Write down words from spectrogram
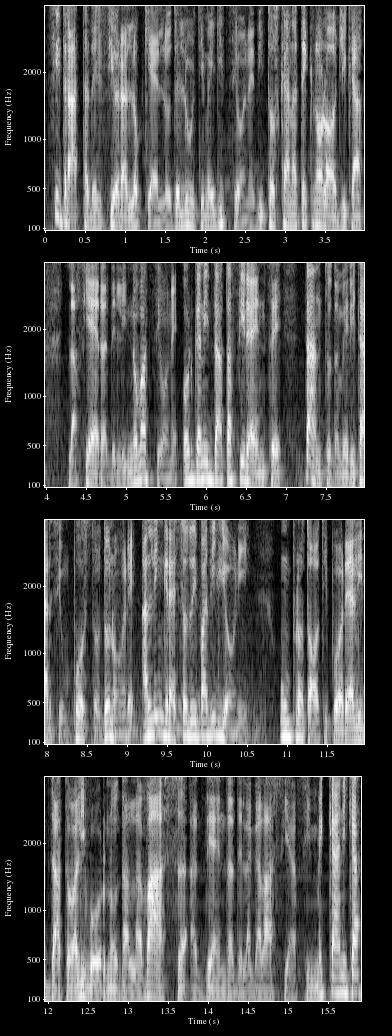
Si tratta del fiore all'occhiello dell'ultima edizione di Toscana Tecnologica, la fiera dell'innovazione organizzata a Firenze, tanto da meritarsi un posto d'onore all'ingresso dei padiglioni un prototipo realizzato a Livorno dalla VAS, azienda della galassia Finmeccanica,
